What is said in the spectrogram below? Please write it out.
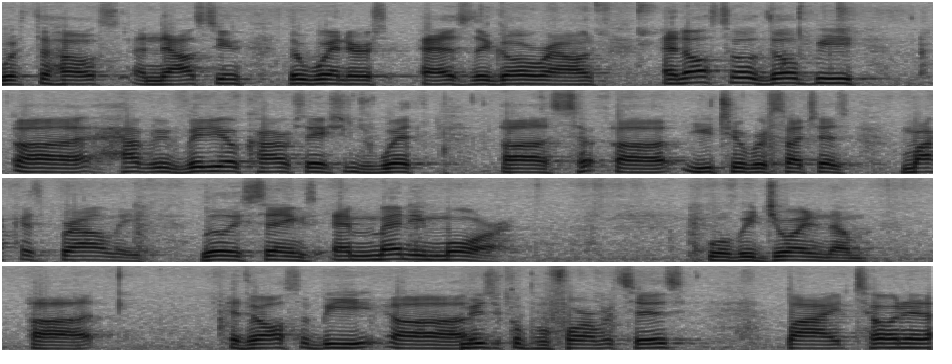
with the hosts announcing the winners as they go around. And also they'll be uh, having video conversations with uh, uh, YouTubers such as Marques Brownlee, Lilly Singh, and many more will be joining them. Uh, there'll also be uh, musical performances by Tony.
